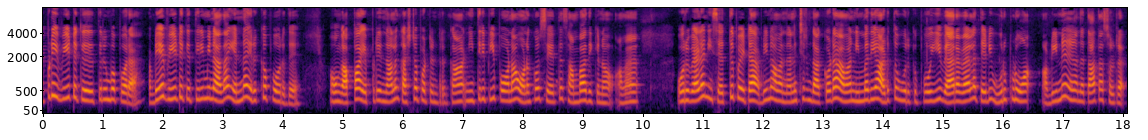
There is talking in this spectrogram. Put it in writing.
எப்படி வீட்டுக்கு திரும்ப போகிற அப்படியே வீட்டுக்கு திரும்பினாதான் என்ன இருக்க போகிறது உங்கள் அப்பா எப்படி இருந்தாலும் கஷ்டப்பட்டுருக்கான் நீ திருப்பி போனால் உனக்கும் சேர்த்து சம்பாதிக்கணும் அவன். ஒருவேளை நீ செத்து போயிட்ட அப்படின்னு அவன் நினச்சிருந்தா கூட அவன் நிம்மதியாக அடுத்த ஊருக்கு போய் வேறு வேலை தேடி உருப்பிடுவான் அப்படின்னு அந்த தாத்தா சொல்கிறார்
